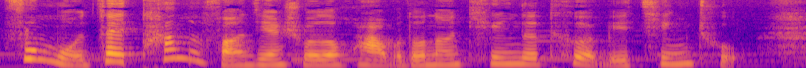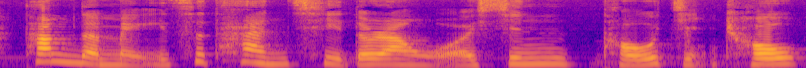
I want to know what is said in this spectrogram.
父母在他们房间说的话，我都能听得特别清楚。他们的每一次叹气都让我心头紧抽。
